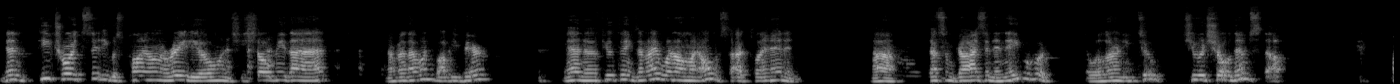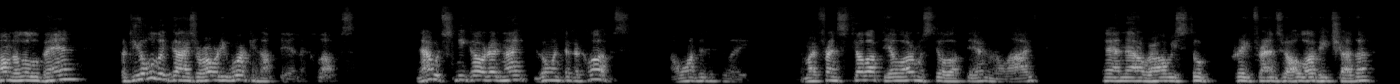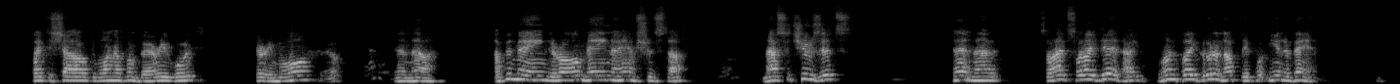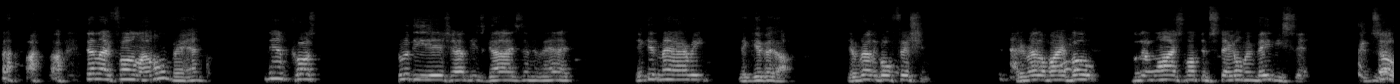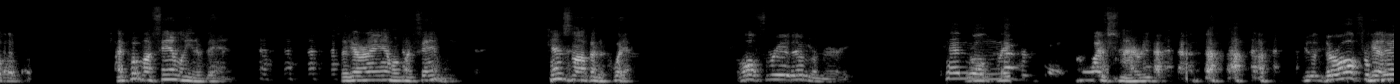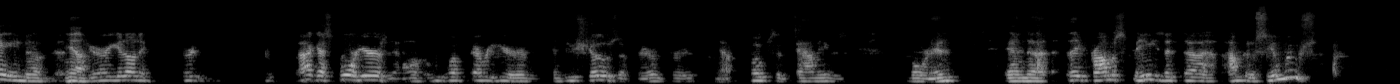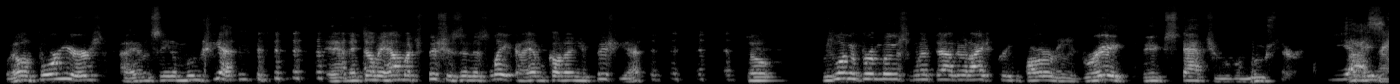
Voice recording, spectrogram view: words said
then Detroit City was playing on the radio, and she showed me that. Remember that one, Bobby Bare? And a few things. And I went on my own, started playing, and uh, got some guys in the neighborhood that were learning too. She would show them stuff on the little band, but the older guys were already working up there in the clubs. And I would sneak out at night, go into the clubs. I wanted to play. And my friends still up there. A lot of them are still up there and alive. And uh, we're always still great friends. We all love each other. Like to shout out to one of them, Barry Woods, Terry Moore. Yep. And uh, up in Maine, they're all Maine, New Hampshire stuff. Massachusetts. And uh, so that's what I did. I wouldn't play good enough. They put me in a band. then I formed my own band. And then, of course, through the years, you have these guys in the band. They get married, they give it up. They'd rather go fishing. They'd rather buy a boat. But their wives want them to stay home and babysit. So I put my family in a band. So here I am with my family. Ken's not going to quit. All three of them are married. Ken Well, will never quit. My wife's married. They're all from Yeah. Maine, uh, Yeah. Geri. You know, they, they're, I guess four years now. We go up every year and do shows up there for his Yeah. folks in the town he was born in. And uh, they promised me that uh, I'm going to see a moose. Well, in four years, I haven't seen a moose yet. and they tell me how much fish is in this lake, and I haven't caught any fish yet. So was looking for a moose, went down to an ice cream parlor. There's a great big statue of a moose there. I mean, Yes.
